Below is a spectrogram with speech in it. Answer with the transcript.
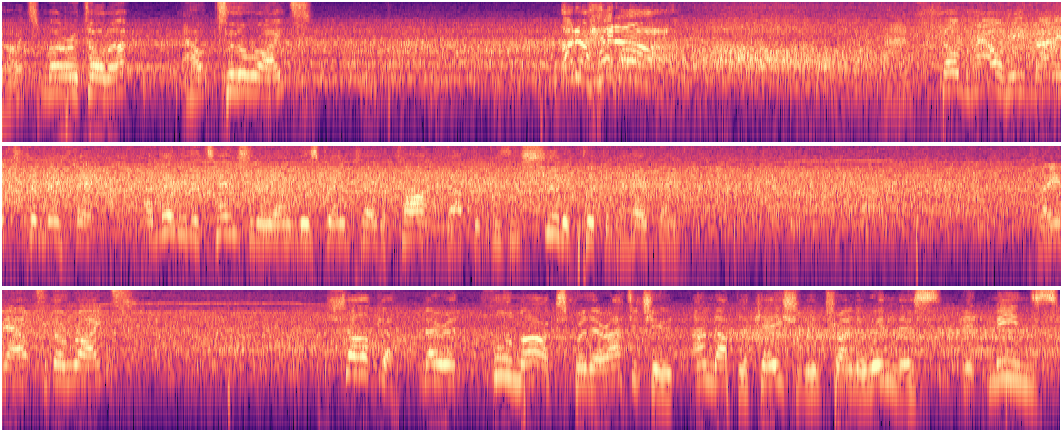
Now it's Maradona. Out to the right. And a header! And somehow he managed to miss it. Maybe the tension around this game played a part in that because he should have put them ahead then. Played out to the right. Schalke merit full marks for their attitude and application in trying to win this. It means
